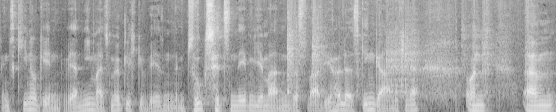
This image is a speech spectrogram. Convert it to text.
ins Kino gehen, wäre niemals möglich gewesen, im Zug sitzen neben jemandem, das war die Hölle, es ging gar nicht mehr. Und ähm,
